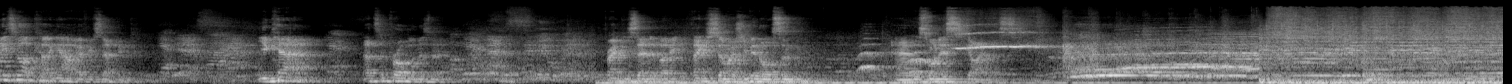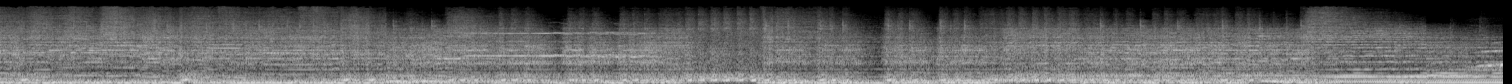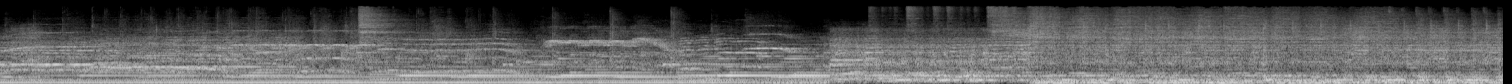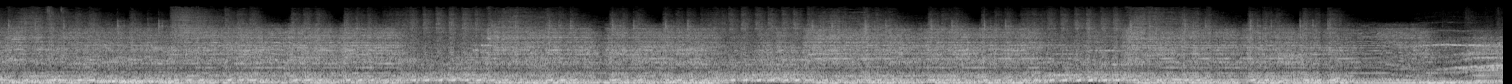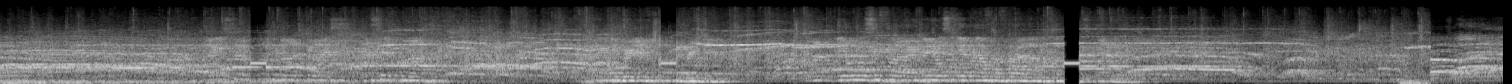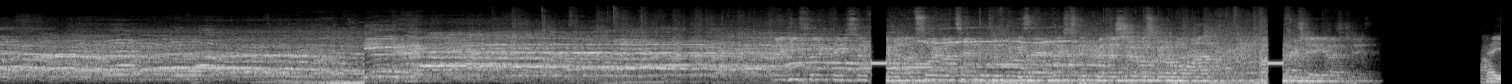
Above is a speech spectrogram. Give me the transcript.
Guitar cutting out every second? Yes. You can? Yes. That's a problem, isn't it? Yes. Frankie sent it, buddy. Thank you so much. You've been awesome. And this one is Skyless.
